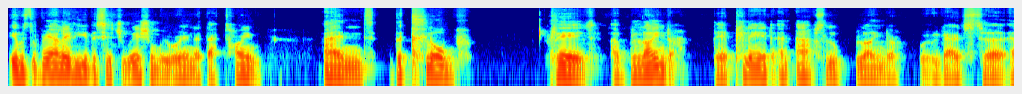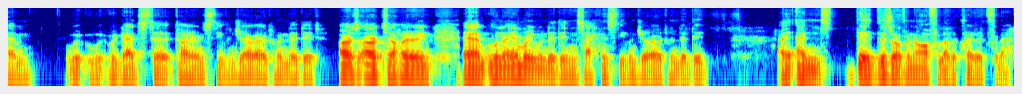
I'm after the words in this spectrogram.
it was the reality of the situation we were in at that time, and the club played a blinder. They played an absolute blinder with regards to um, with, regards to, to, hiring Steven Gerrard when they did, or, or to hiring um, Unai Emery when they did, and sacking Steven Gerrard when they did, and they deserve an awful lot of credit for that.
